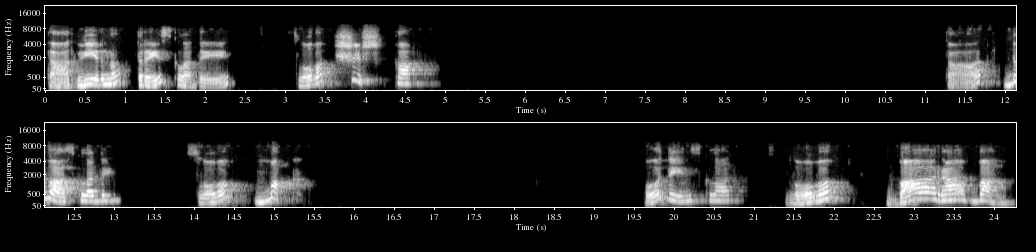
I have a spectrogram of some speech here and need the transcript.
Так, вірно, три склади. Слово шишка. Так, два склади. Слово мак. Один склад. Слово барабан.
